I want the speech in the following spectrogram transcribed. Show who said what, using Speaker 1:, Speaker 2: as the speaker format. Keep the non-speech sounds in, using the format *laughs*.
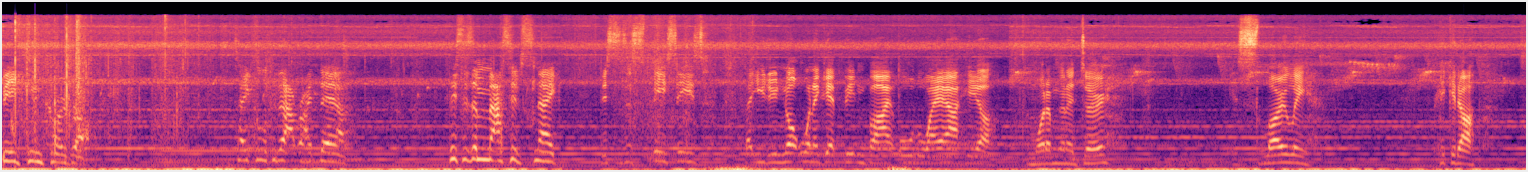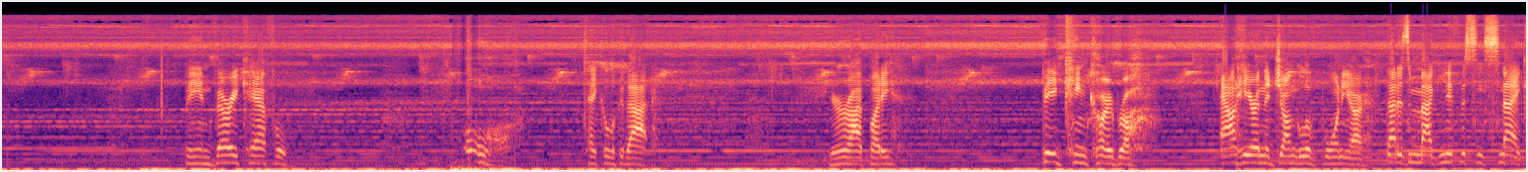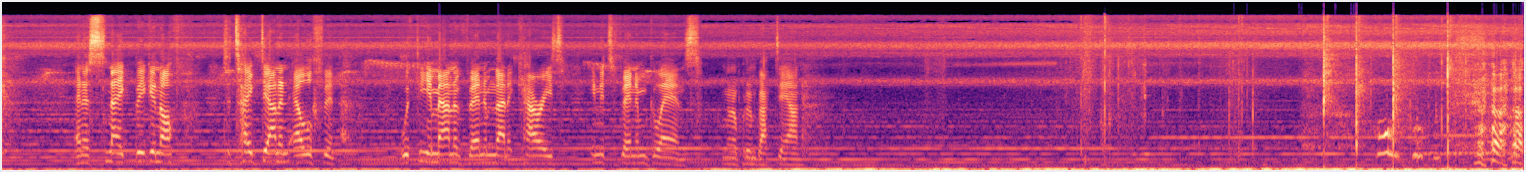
Speaker 1: big king cobra. Take a look at that right there. This is a massive snake. This is a species that you do not want to get bitten by all the way out here. And what I'm gonna do is slowly pick it up. Being very careful. Oh, take a look at that. You're right, buddy. Big king cobra out here in the jungle of Borneo. That is a magnificent snake and a snake big enough to take down an elephant with the amount of venom that it carries in its venom glands. I'm gonna put him back down. *laughs*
